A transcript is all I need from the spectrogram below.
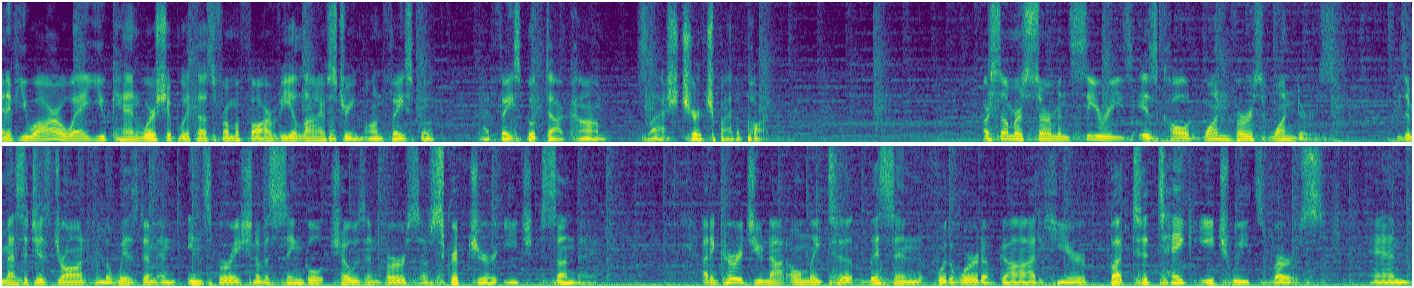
And if you are away, you can worship with us from afar via live stream on Facebook at facebook.com slash church by the park. Our summer sermon series is called One Verse Wonders. These are messages drawn from the wisdom and inspiration of a single chosen verse of Scripture each Sunday. I'd encourage you not only to listen for the Word of God here, but to take each week's verse and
